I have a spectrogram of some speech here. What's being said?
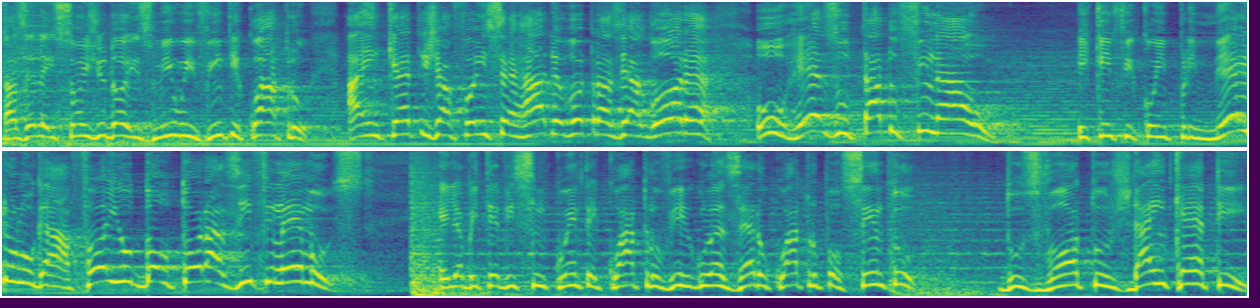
nas eleições de 2024? A enquete já foi encerrada, eu vou trazer agora o resultado final. E quem ficou em primeiro lugar foi o doutor Azif Lemos. Ele obteve 54,04% dos votos da enquete.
